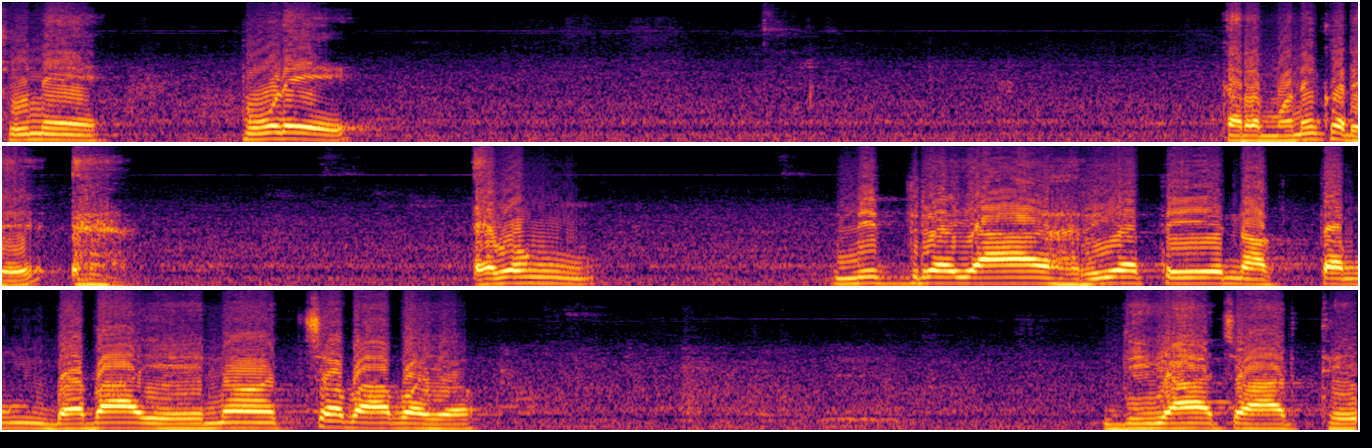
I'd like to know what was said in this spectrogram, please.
শুনে পড়ে তারা মনে করে, এবং নিদ্রয়া হ্রিয়তে নক্তং ব্যবায়ে ন চ বাবয়। দিয়াচার্থে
